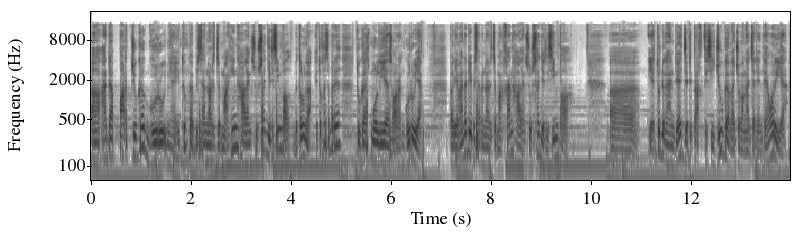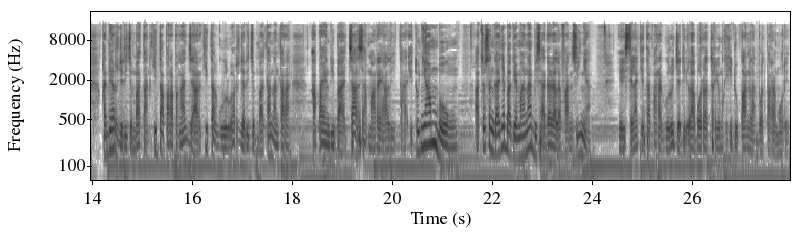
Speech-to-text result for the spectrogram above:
uh, ada part juga gurunya itu nggak bisa nerjemahin hal yang susah jadi simpel, betul nggak? Itu kan sebenarnya tugas mulia seorang guru ya. Bagaimana dia bisa menerjemahkan hal yang susah jadi simpel. Uh, yaitu dengan dia jadi praktisi juga nggak cuma ngajarin teori ya. Kan dia harus jadi jembatan. Kita para pengajar kita guru harus jadi jembatan antara apa yang dibaca sama realita itu nyambung. Atau seenggaknya bagaimana bisa ada relevansinya. Ya istilahnya kita para guru jadi laboratorium kehidupan lah buat para murid.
